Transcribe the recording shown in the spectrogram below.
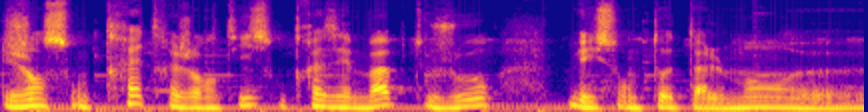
Les gens sont très très gentils, sont très aimables toujours, mais ils sont totalement, euh,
